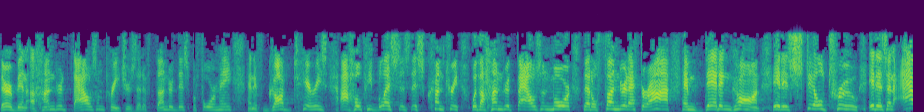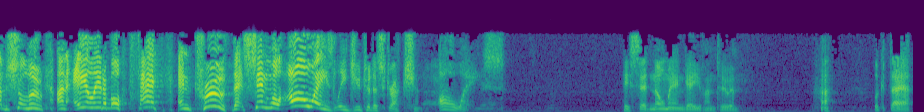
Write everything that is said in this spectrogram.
There have been a hundred thousand preachers that have thundered this before me, and if God tarries, I hope He blesses this country with a hundred thousand more that'll thunder it after I am dead and gone. It is still true. It is an absolute, unalienable fact and truth that sin will always lead you to destruction. Always. He said, No man gave unto him. Huh. Look at that.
